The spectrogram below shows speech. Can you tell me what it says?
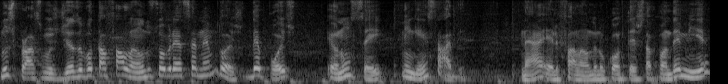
nos próximos dias eu vou estar falando sobre essa NM2. Depois, eu não sei, ninguém sabe. Né? Ele falando no contexto da pandemia,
